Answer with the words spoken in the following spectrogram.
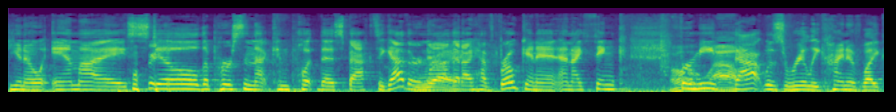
you know am i still the person that can put this back together now Right. that i have broken it and i think Oh, for me wow. that was really kind of like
